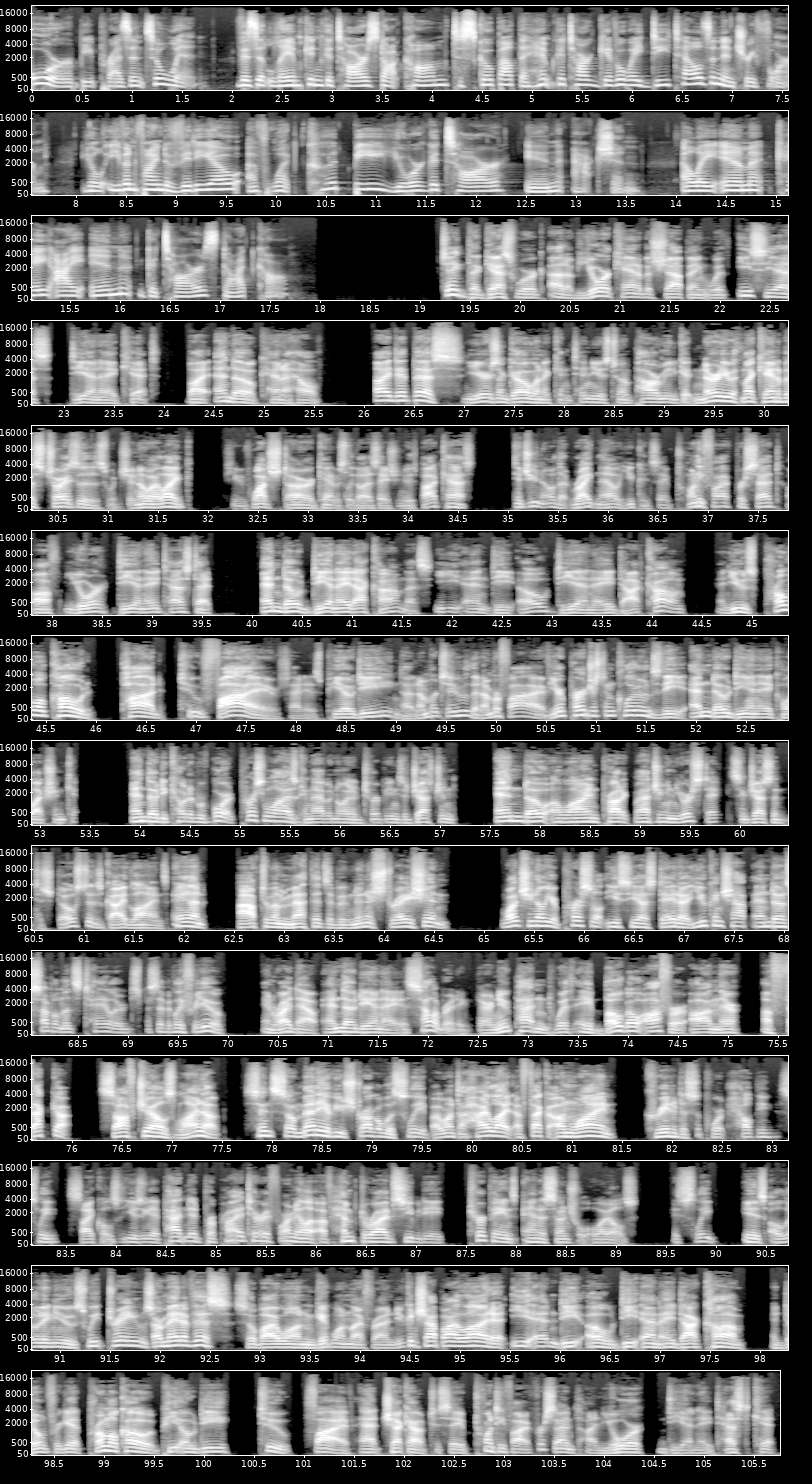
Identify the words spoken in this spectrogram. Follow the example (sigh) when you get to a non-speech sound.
or be present to win. Visit lamkinguitars.com to scope out the hemp guitar giveaway details and entry form. You'll even find a video of what could be your guitar in action. L A M K I N guitars.com. Take the guesswork out of your cannabis shopping with ECS DNA Kit by Endocanna Health. I did this years ago and it continues to empower me to get nerdy with my cannabis choices, which you know I like. If you've watched our cannabis legalization news podcast, did you know that right now you can save 25% off your DNA test at endodna.com? That's E N D O DNA.com and use promo code POD25. That is P O D, the number two, the number five. Your purchase includes the Endo DNA collection kit, Endo decoded report, personalized cannabinoid and terpene suggestion, endo aligned product matching in your state, suggested dosage guidelines, and optimum methods of administration. Once you know your personal ECS data, you can shop endo supplements tailored specifically for you. And right now, Endo DNA is celebrating their new patent with a BOGO offer on their Affecca soft gels lineup. Since so many of you struggle with sleep, I want to highlight Affecca Unwind, created to support healthy sleep cycles using a patented proprietary formula of hemp derived CBD, terpenes, and essential oils. If sleep is eluding you, sweet dreams are made of this. So buy one, get one, my friend. You can shop online at endodna.com. And don't forget promo code POD25 at checkout to save 25% on your DNA test kit.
